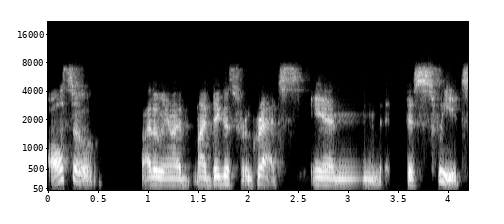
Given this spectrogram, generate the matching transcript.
also, by the way, my, my biggest regret in this suite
